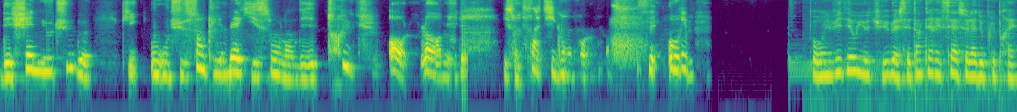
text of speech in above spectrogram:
des chaînes YouTube qui, où tu sens que les mecs, ils sont dans des trucs. Oh là là, mais ils sont fatigants. C'est horrible. Pour une vidéo YouTube, elle s'est intéressée à cela de plus près.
